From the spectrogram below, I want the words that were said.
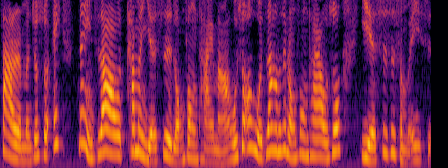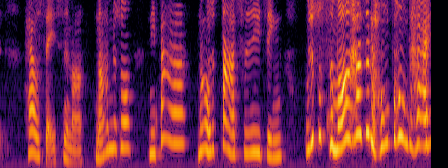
大人们就说：“哎、那你知道他们也是龙凤胎吗？”我说：“哦，我知道他们是龙凤胎啊。”我说：“也是是什么意思？还有谁是吗？”然后他们就说：“你爸啊。”然后我就大吃一惊，我就说什么他是龙凤胎，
